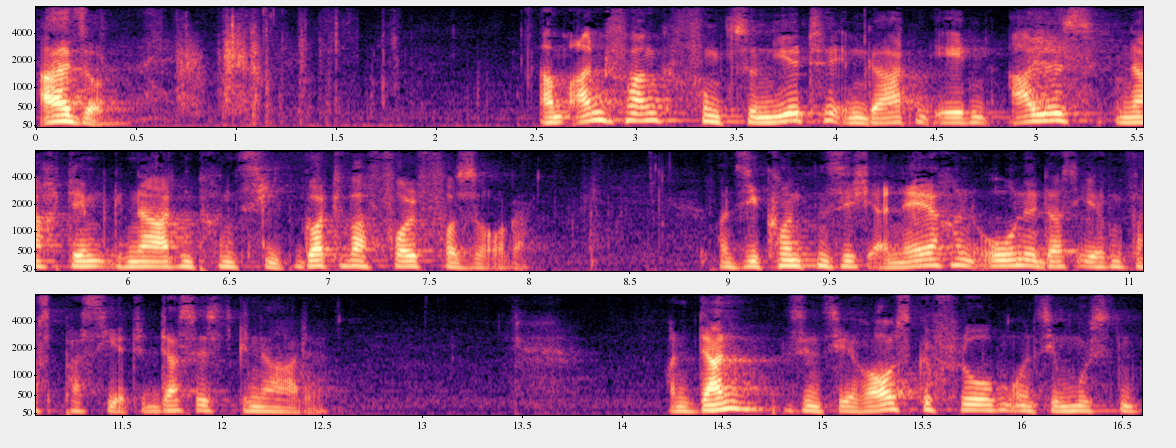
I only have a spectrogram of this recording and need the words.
Also, am Anfang funktionierte im Garten Eden alles nach dem Gnadenprinzip. Gott war Vollversorger. Und sie konnten sich ernähren, ohne dass irgendwas passierte. Das ist Gnade. Und dann sind sie rausgeflogen und sie mussten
